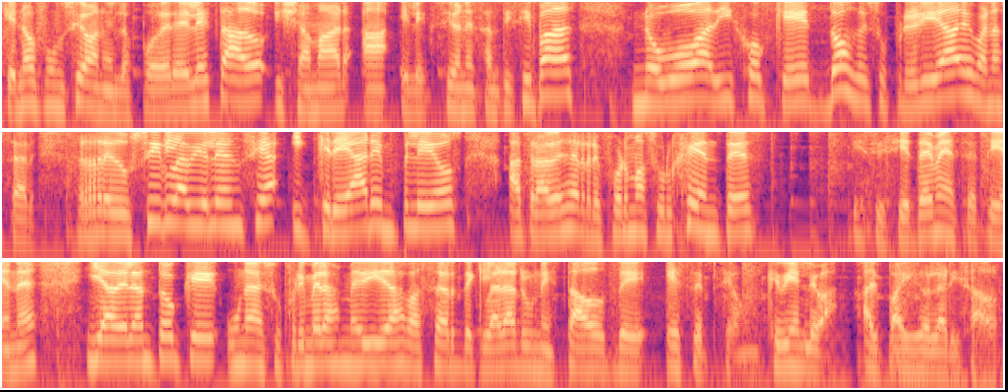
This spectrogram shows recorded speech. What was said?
que no funcionen los poderes del Estado y llamar a elecciones anticipadas. Novoa dijo que dos de sus prioridades van a ser reducir la violencia y crear empleos a través de reformas urgentes. 17 meses tiene, y adelantó que una de sus primeras medidas va a ser declarar un estado de excepción. Que bien le va al país dolarizado.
